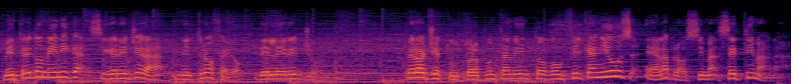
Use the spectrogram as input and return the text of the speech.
mentre domenica si gareggerà nel Trofeo delle Regioni. Per oggi è tutto, l'appuntamento con Filca News e alla prossima settimana.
